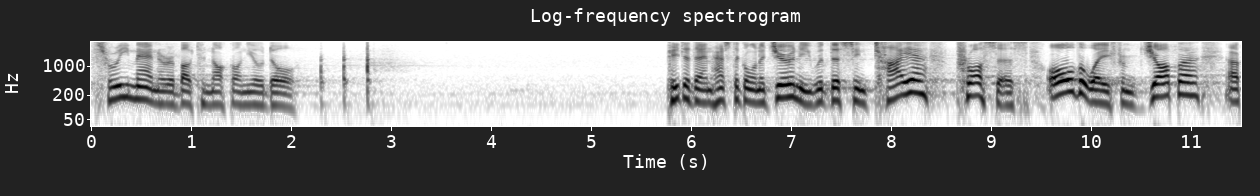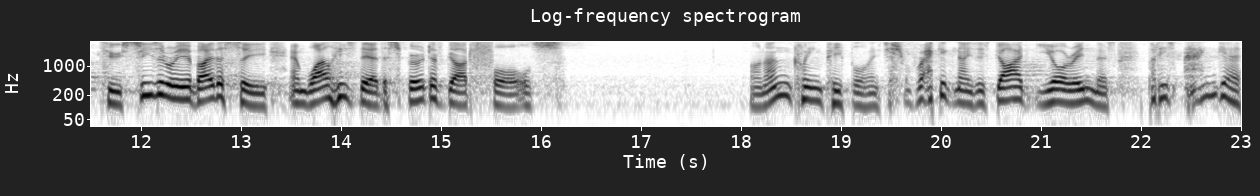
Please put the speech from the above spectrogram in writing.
three men are about to knock on your door. Peter then has to go on a journey with this entire process, all the way from Joppa up to Caesarea by the sea. And while he's there, the Spirit of God falls on unclean people and he just recognizes, God, you're in this. But his anger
